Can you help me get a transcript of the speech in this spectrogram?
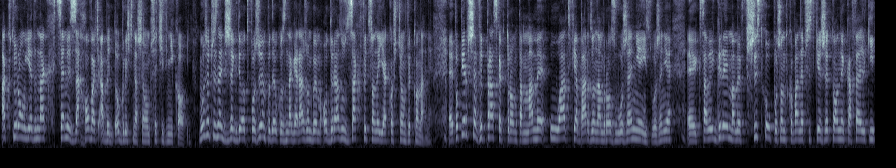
a którą jednak chcemy zachować, aby dogryźć naszemu przeciwnikowi. Muszę przyznać, że gdy otworzyłem pudełko z nagarażą, byłem od razu zachwycony jakością wykonania. E, Po pierwsze, wypraska, którą tam mamy, ułatwia bardzo nam rozłożenie i złożenie e, całej gry. Mamy wszystko uporządkowane, wszystkie żetony, kafelki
